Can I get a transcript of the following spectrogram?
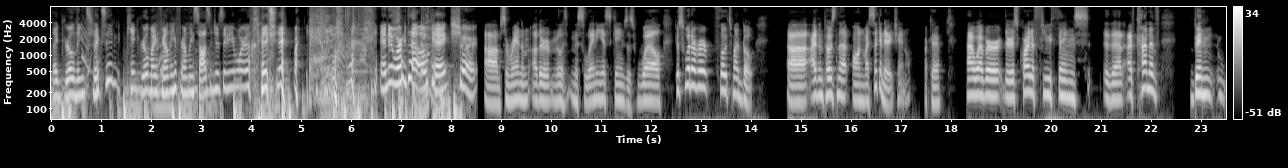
That grill needs fixing. Can't grill my family friendly sausages anymore. And it worked out okay, sure. Um, some random other miscellaneous games as well. Just whatever floats my boat. Uh, I've been posting that on my secondary channel. Okay. However, there's quite a few things that I've kind of been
